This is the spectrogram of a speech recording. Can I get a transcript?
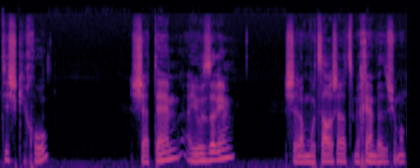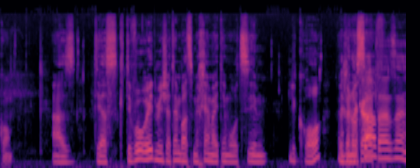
תשכחו שאתם היוזרים של המוצר של עצמכם באיזשהו מקום. אז תיאס- תכתבו רידמי שאתם בעצמכם הייתם רוצים לקרוא, איך ובנוסף... אתה קראת לזה?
